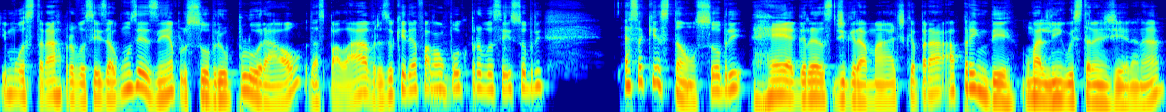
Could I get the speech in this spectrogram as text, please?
e mostrar para vocês alguns exemplos sobre o plural das palavras, eu queria falar um pouco para vocês sobre essa questão sobre regras de gramática para aprender uma língua estrangeira, né?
